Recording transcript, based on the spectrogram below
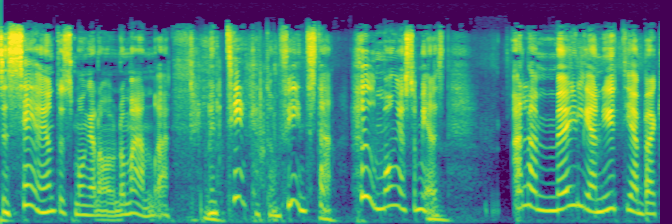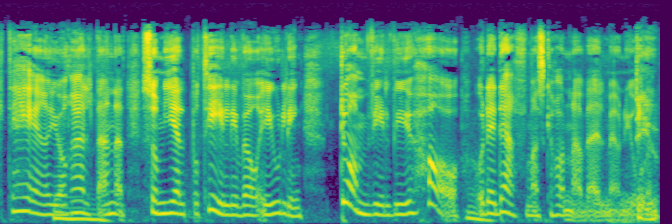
Sen ser jag inte så många av de andra. Men tänk att de finns där, hur många som helst. Alla möjliga nyttiga bakterier och allt annat som hjälper till i vår odling. De vill vi ju ha och det är därför man ska ha den här välmående Det är, jorden. ju-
